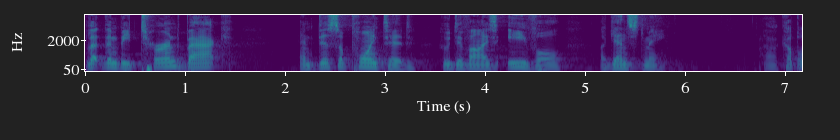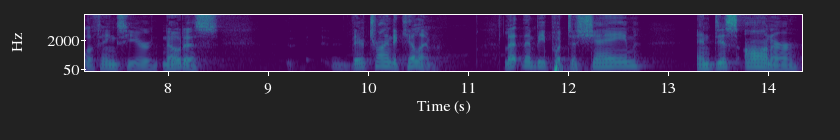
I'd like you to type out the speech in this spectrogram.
Let them be turned back and disappointed who devise evil against me. A couple of things here. Notice they're trying to kill him. Let them be put to shame and dishonor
